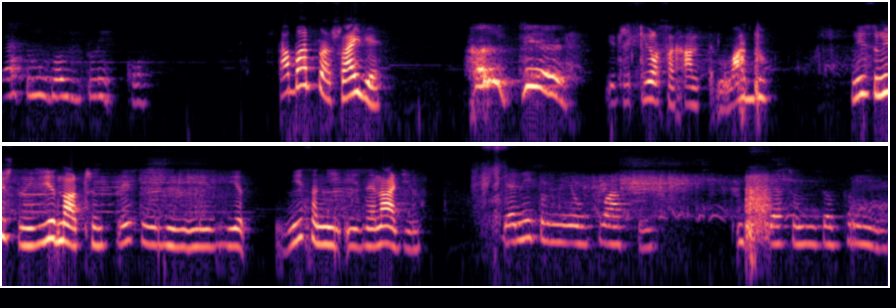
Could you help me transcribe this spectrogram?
Ja sam u ovom kliku. Šta bacaš, ajde. Hunter! I očekivao sam Hunter Ladu. Nisam ništa ni izjednačen. Nisam ni, izjed- nisam ni iznenađen. Ja nisam ni uplašen. Ja sam zaprimljen.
